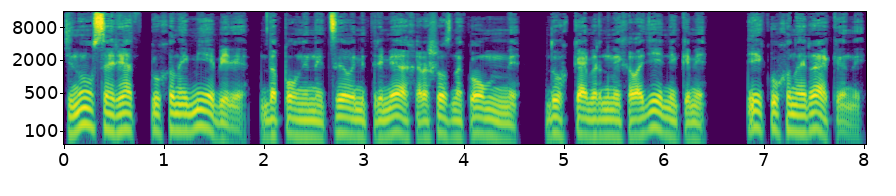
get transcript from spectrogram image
тянулся ряд кухонной мебели, дополненный целыми тремя хорошо знакомыми двухкамерными холодильниками и кухонной раковиной.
